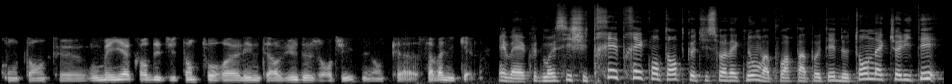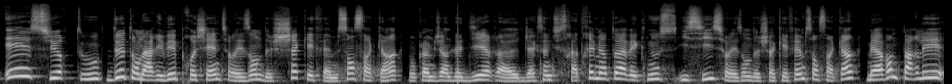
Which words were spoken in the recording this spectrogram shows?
content que vous m'ayez accordé du temps pour euh, l'interview d'aujourd'hui. Donc, euh, ça va nickel. Eh bien, écoute, moi aussi, je suis très, très contente que tu sois avec nous. On va pouvoir papoter de ton actualité et surtout de ton arrivée prochaine sur les ondes de Choc FM 105.1. Donc, comme je viens de le dire, euh, Jackson, tu seras très bientôt avec nous ici sur les ondes de Choc FM 105.1. Mais avant de parler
